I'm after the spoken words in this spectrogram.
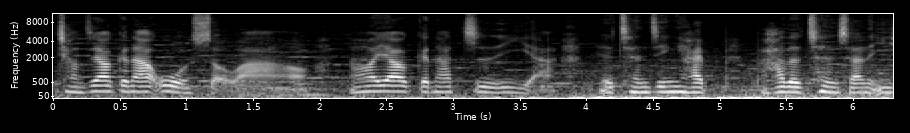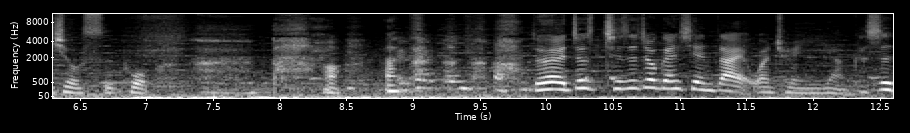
抢着要跟他握手啊，哦，然后要跟他致意啊，也曾经还把他的衬衫的衣袖撕破。好啊，对，就其实就跟现在完全一样。可是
